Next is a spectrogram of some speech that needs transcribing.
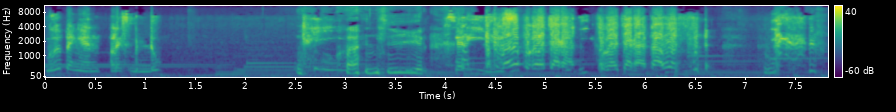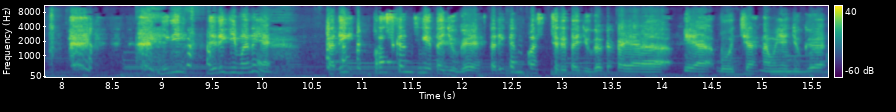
Gue pengen les beduk anjir serius. Gimana pengacara? Pengacara, tak bos. jadi jadi gimana ya? Tadi Pras kan cerita juga ya. Tadi kan Pras cerita juga kayak ya bocah namanya juga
